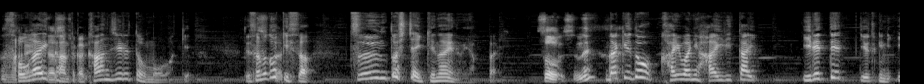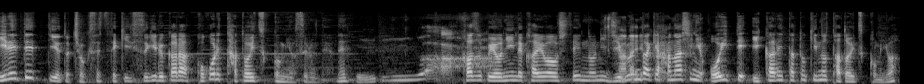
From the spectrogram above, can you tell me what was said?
はい疎外感とか感じると思うわけ。でその時さツーンとしちゃいけないのやっぱり。そうですね。だけど会話に入りたい。入れてっていう時に入れてって言うと直接的すぎるからここで例えツッコミをするんだよね。うわ家族4人で会話をしてるのに自分だけ話に置いていかれた時の例えツッコミは？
